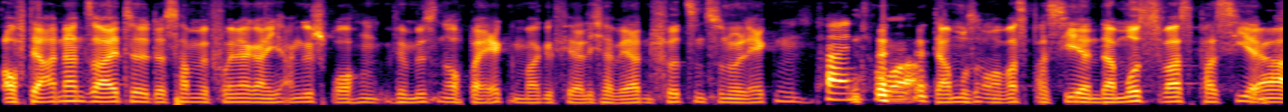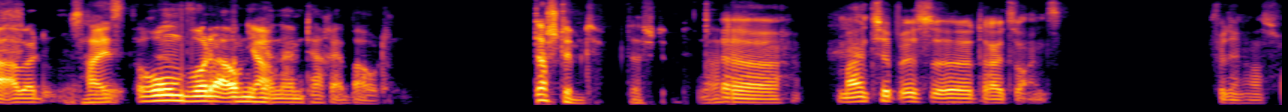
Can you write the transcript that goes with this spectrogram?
Auf der anderen Seite, das haben wir vorhin ja gar nicht angesprochen, wir müssen auch bei Ecken mal gefährlicher werden. 14 zu 0 Ecken, Kein Tor. da muss auch mal was passieren. Da muss was passieren. Ja, aber Das heißt- Rom wurde auch nicht Ja. an einem Tag erbaut. Das stimmt, das stimmt. Äh, mein Tipp ist äh, 3 zu 1 für den HSV.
